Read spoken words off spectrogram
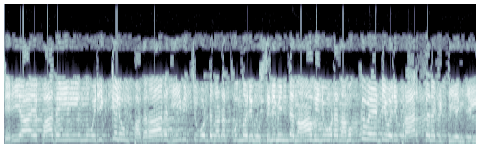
ശരിയായ പാതയിൽ നിന്ന് ഒരിക്കലും പതറാതെ ജീവിച്ചുകൊണ്ട് നടക്കുന്ന ഒരു മുസ്ലിമിന്റെ നാവിലൂടെ നമുക്ക് വേണ്ടി ഒരു പ്രാർത്ഥന കിട്ടിയെങ്കിൽ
